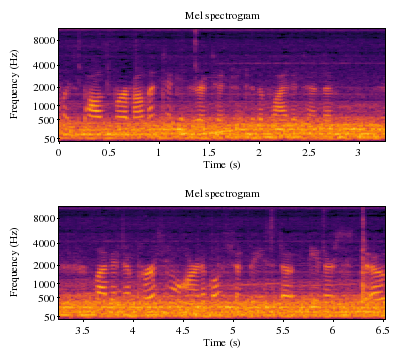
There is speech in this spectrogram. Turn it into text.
Please pause for a moment to give your attention to the flight attendants. Luggage and personal articles should be sto either sto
